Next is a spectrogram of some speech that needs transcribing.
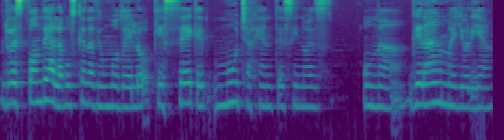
responde a la búsqueda de un modelo que sé que mucha gente, si no es una gran mayoría,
